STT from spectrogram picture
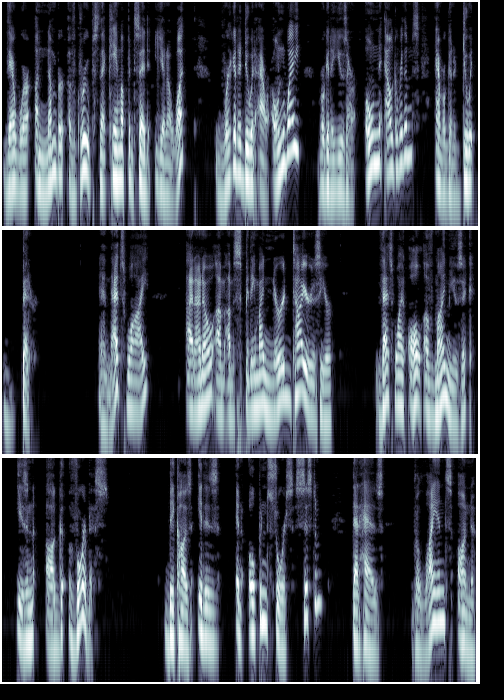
there were a number of groups that came up and said, you know what? We're going to do it our own way. We're going to use our own algorithms and we're going to do it better. And that's why, and I know I'm, I'm spinning my nerd tires here. That's why all of my music is an Ogg Vorbis. Because it is an open source system that has reliance on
